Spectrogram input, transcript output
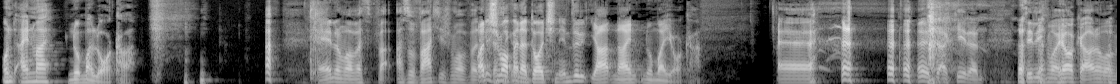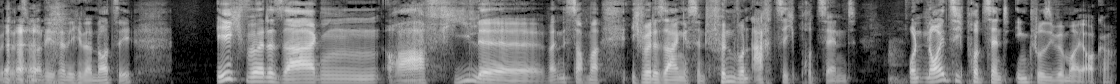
und einmal nur Mallorca. Hä, nochmal was? Also wart ihr schon mal auf War ich schon mal auf einer deutschen Insel? Ja, nein, nur Mallorca. Äh, okay, dann zähle ich Mallorca auch nochmal mit dazu. Nee, ist ja nicht in der Nordsee. Ich würde sagen, oh, viele. Wann ist doch mal, ich würde sagen, es sind 85 Prozent und 90 Prozent inklusive Mallorca.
